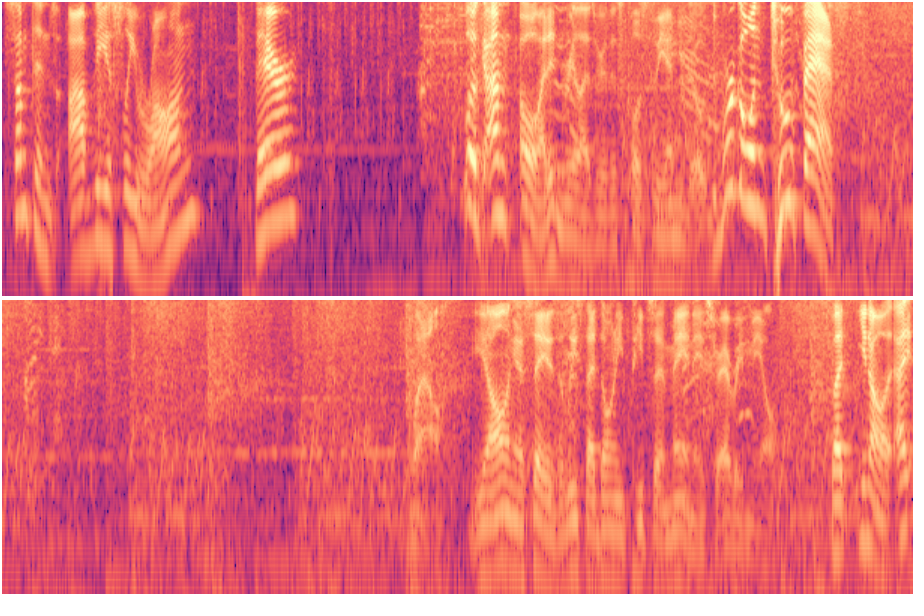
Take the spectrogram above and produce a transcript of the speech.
Something's obviously wrong there. Look, I'm... Oh, I didn't realize we were this close to the end. We're going too fast. Well, you know, all I'm going to say is at least I don't eat pizza and mayonnaise for every meal. But, you know, I,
